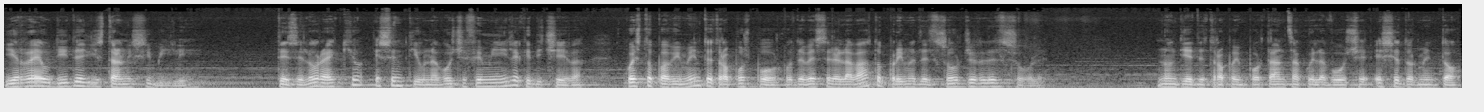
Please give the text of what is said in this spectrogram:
Il re udì degli strani sibili. Tese l'orecchio e sentì una voce femminile che diceva questo pavimento è troppo sporco, deve essere lavato prima del sorgere del sole. Non diede troppa importanza a quella voce e si addormentò,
